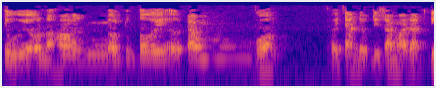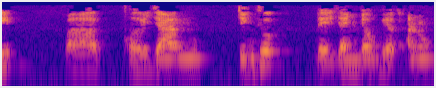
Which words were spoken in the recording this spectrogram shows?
chủ yếu là họ nhốt chúng tôi ở trong buồng thời gian được đi ra ngoài rất ít và thời gian chính thức để dành cho việc ăn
